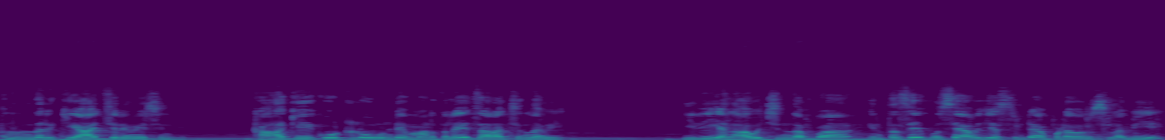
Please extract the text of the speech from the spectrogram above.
అందరికీ ఆశ్చర్యం వేసింది. కాకి కోట్లో ఉండే మడతలే చాలా చిన్నవి. ఇది ఎలా వచ్చిందబ్బా? ఇంతసేపు సేవ చేస్తుంటే అప్పుడవసలు అవి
